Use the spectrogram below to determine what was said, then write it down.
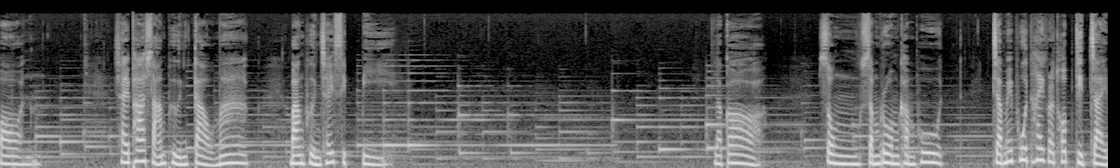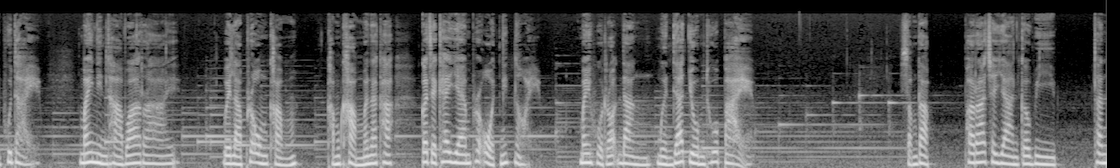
ปอน ใช้ผ้าสามผืนเก่ามาก บางผืนใช้สิบปี แล้วก็ ทรงสำรวมคำพูด จะไม่พูดให้กระทบจิตใจผู้ใด ไม่นินทาว่าร้าย เวลาพระองค์ขำขำๆมานะคะ ก็จะแค่แย้มพระโอษฐ์นิดหน่อย ไม่หัวเราะดังเหมือนญาติโยมทั่วไปสำหรับพระราชยานกวี ท่าน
